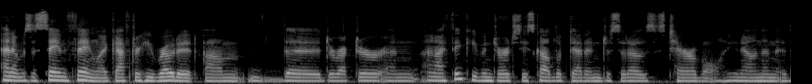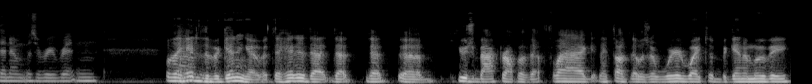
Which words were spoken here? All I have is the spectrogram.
and it was the same thing. Like after he wrote it, um, the director and and I think even George C. Scott looked at it and just said, "Oh, this is terrible," you know. And then then it was rewritten. Well, they hated the beginning of it. They hated that that that uh, huge backdrop of that flag. They thought that was a weird way to begin a movie.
